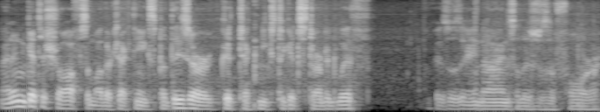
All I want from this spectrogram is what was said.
I didn't get to show off some other techniques, but these are good techniques to get started with. Okay, so this was an 8, 9, so this is a 4.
